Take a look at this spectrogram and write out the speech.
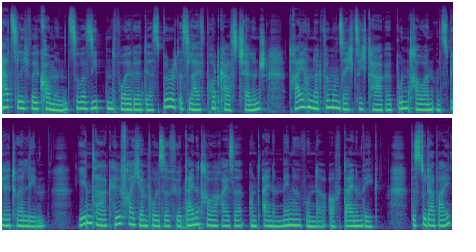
Herzlich willkommen zur siebten Folge der Spirit is Life Podcast Challenge 365 Tage bunt trauern und spirituell leben. Jeden Tag hilfreiche Impulse für deine Trauerreise und eine Menge Wunder auf deinem Weg. Bist du dabei?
